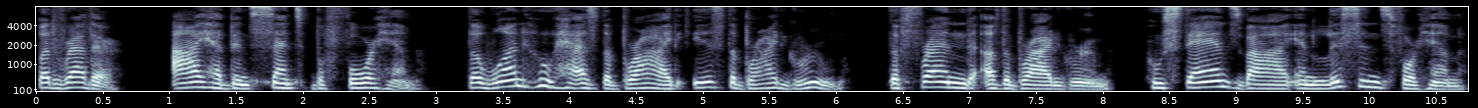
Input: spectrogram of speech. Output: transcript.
but rather, I have been sent before him. The one who has the bride is the bridegroom, the friend of the bridegroom, who stands by and listens for him,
